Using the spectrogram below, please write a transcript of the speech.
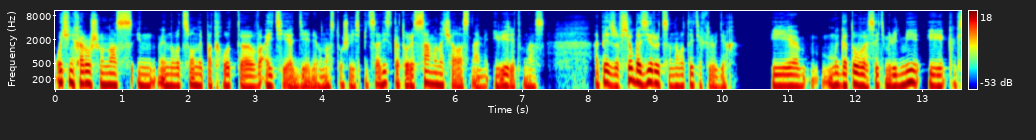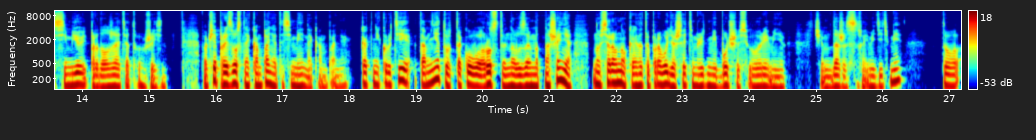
Очень хороший у нас ин- инновационный подход э, в IT-отделе. У нас тоже есть специалист, который с самого начала с нами и верит в нас. Опять же, все базируется на вот этих людях. И мы готовы с этими людьми и как с семьей продолжать эту жизнь. Вообще производственная компания – это семейная компания. Как ни крути, там нету такого родственного взаимоотношения, но все равно, когда ты проводишь с этими людьми больше всего времени, чем даже со своими детьми, то,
